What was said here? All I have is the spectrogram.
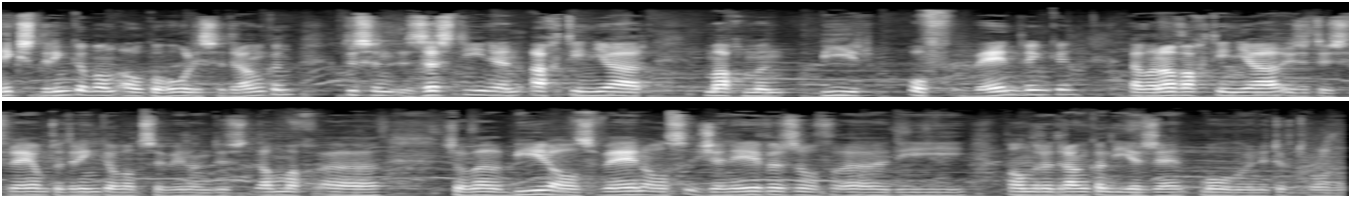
niks drinken van alcoholische dranken. Tussen 16 en 18 jaar mag men bier of wijn drinken. En vanaf 18 jaar is het dus vrij om te drinken wat ze willen. Dus dan mag eh, zowel bier als wijn als genevers of die andere dranken die er zijn, mogen genuttigd worden.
